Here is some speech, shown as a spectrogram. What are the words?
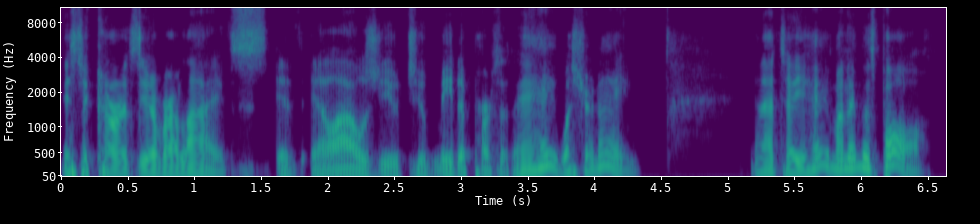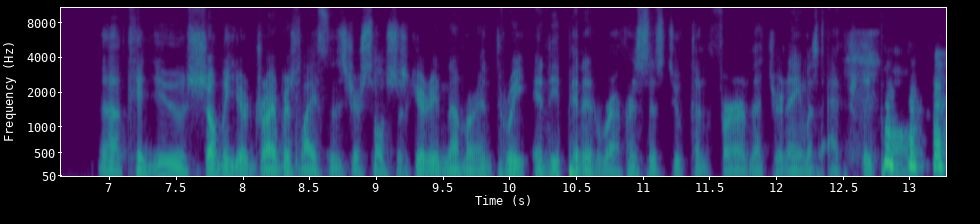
It's the currency of our lives. It, it allows you to meet a person. Hey, hey, what's your name? And I tell you, hey, my name is Paul. Uh, could you show me your driver's license, your social security number, and three independent references to confirm that your name is actually Paul?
